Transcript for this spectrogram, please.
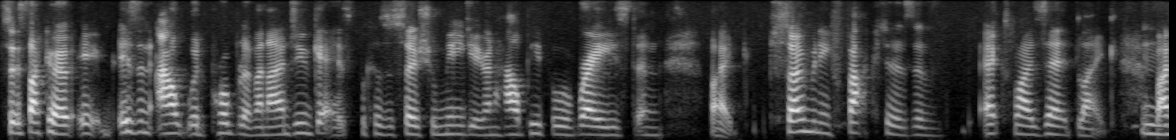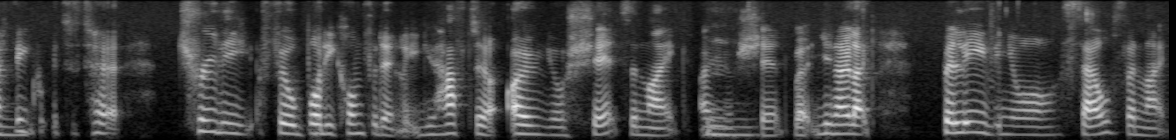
so it's like a it is an outward problem and I do get it's because of social media and how people are raised and like so many factors of X Y Z like but I Mm. think it's to truly feel body confidently, you have to own your shits and like own your Mm. shit. But you know, like believe in yourself and like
